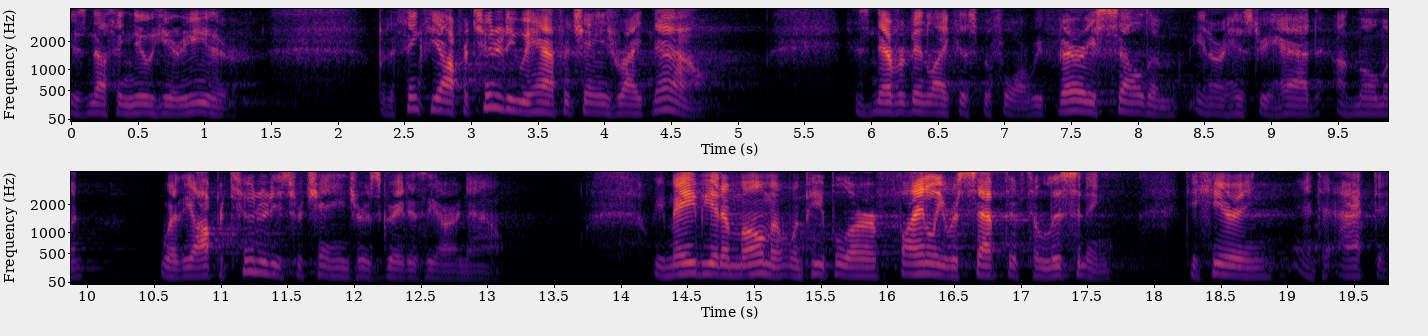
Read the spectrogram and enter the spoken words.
is nothing new here either. But I think the opportunity we have for change right now has never been like this before. We've very seldom in our history had a moment where the opportunities for change are as great as they are now. We may be at a moment when people are finally receptive to listening, to hearing, and to acting.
